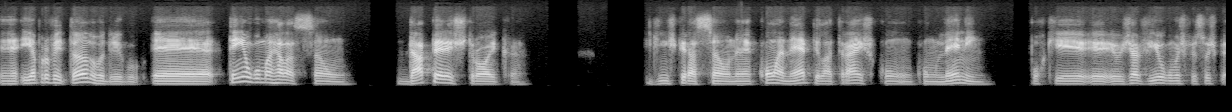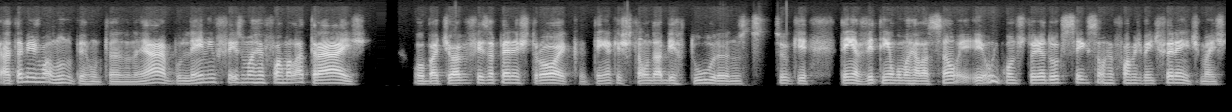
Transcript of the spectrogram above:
É, e aproveitando, Rodrigo, é, tem alguma relação da perestroika de inspiração né, com a NEP lá atrás, com, com Lenin? Porque eu já vi algumas pessoas, até mesmo aluno perguntando, né? Ah, o Lenin fez uma reforma lá atrás, Gorbachev fez a perestroika, tem a questão da abertura, não sei o que, tem a ver, tem alguma relação? Eu, enquanto historiador, sei que são reformas bem diferentes, mas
